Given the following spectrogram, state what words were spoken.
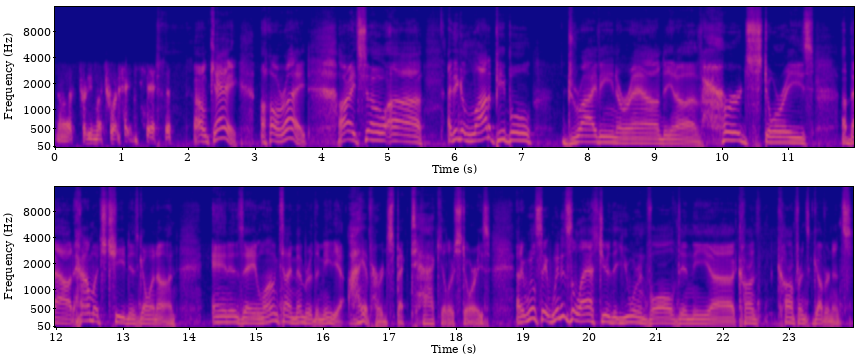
No, that's pretty much what I did. Okay. All right. All right. So, uh, I think a lot of people driving around, you know, have heard stories about how much cheating is going on. And as a longtime member of the media, I have heard spectacular stories. And I will say, when is the last year that you were involved in the uh, con- conference governance?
